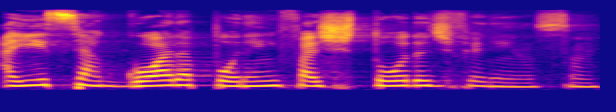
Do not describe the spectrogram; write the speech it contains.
Aí esse agora, porém, faz toda a diferença.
